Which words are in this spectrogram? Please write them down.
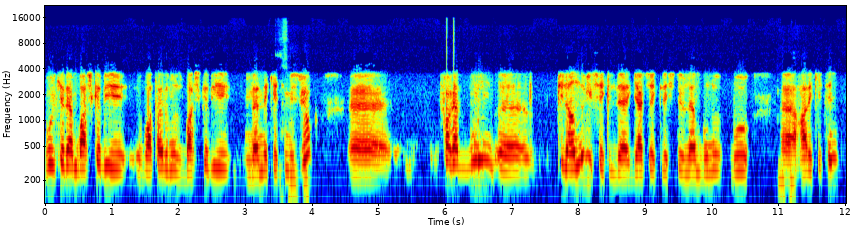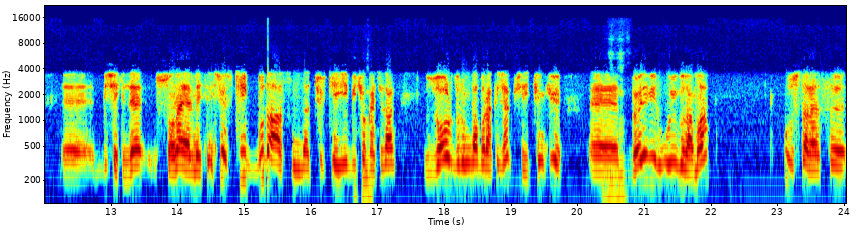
bu ülkeden başka bir vatanımız, başka bir memleketimiz yok. E, fakat bunun e, planlı bir şekilde gerçekleştirilen bunu bu e, hareketin e, bir şekilde sona ermesini istiyoruz ki bu da aslında Türkiye'yi birçok açıdan zor durumda bırakacak bir şey. Çünkü e, böyle bir uygulama uluslararası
